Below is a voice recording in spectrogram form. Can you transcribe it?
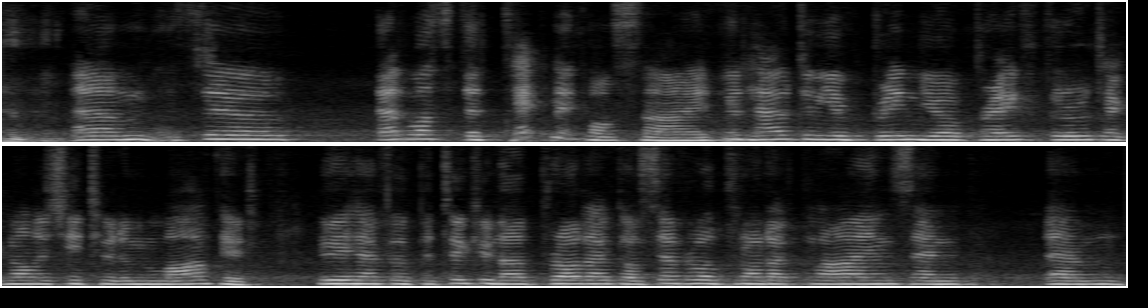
um, so that was the technical side, but how do you bring your breakthrough technology to the market? Do you have a particular product or several product lines, and um,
